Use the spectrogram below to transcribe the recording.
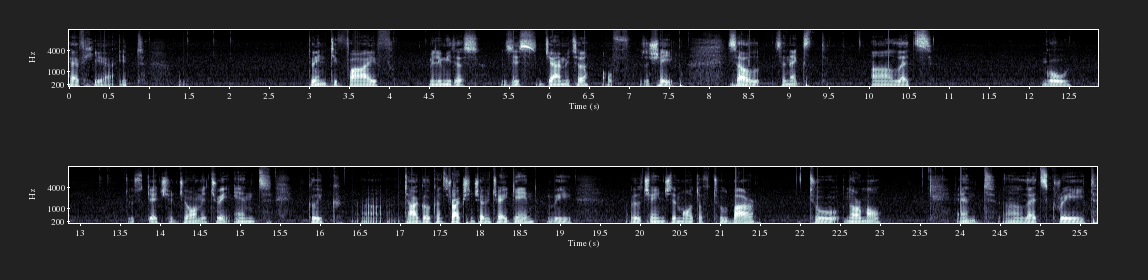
have here. It 25 millimeters this diameter of the shape. So the next uh, let's go to sketch geometry and click uh, toggle construction geometry again. We will change the mode of toolbar to normal. And uh, let's create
